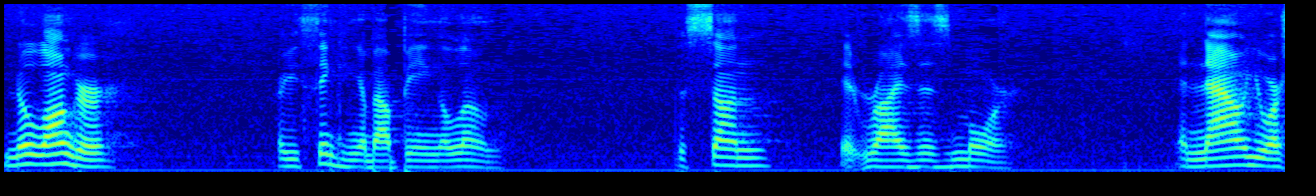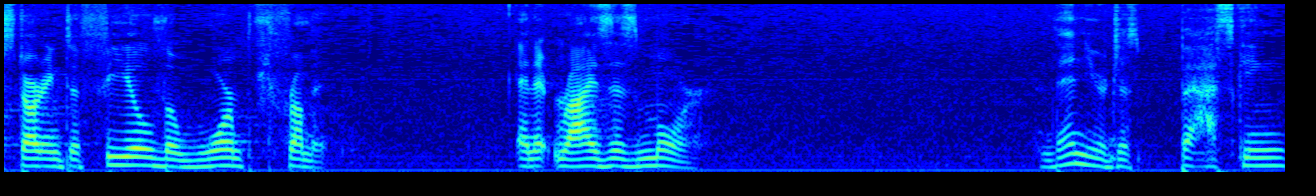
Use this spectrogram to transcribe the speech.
No longer are you thinking about being alone. the sun, it rises more. And now you are starting to feel the warmth from it. And it rises more. And then you're just basking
